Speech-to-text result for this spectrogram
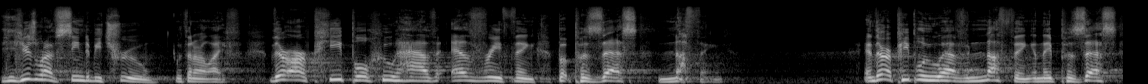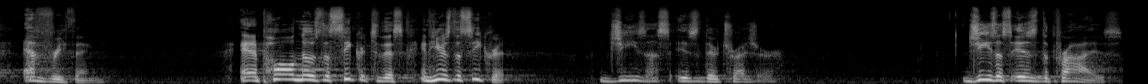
Here's what I've seen to be true within our life there are people who have everything but possess nothing. And there are people who have nothing and they possess everything. And Paul knows the secret to this. And here's the secret Jesus is their treasure, Jesus is the prize.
